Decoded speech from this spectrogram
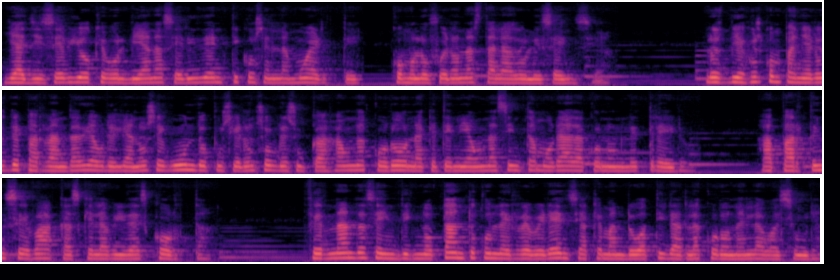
y allí se vio que volvían a ser idénticos en la muerte, como lo fueron hasta la adolescencia. Los viejos compañeros de parranda de Aureliano II pusieron sobre su caja una corona que tenía una cinta morada con un letrero. Apártense vacas que la vida es corta. Fernanda se indignó tanto con la irreverencia que mandó a tirar la corona en la basura.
